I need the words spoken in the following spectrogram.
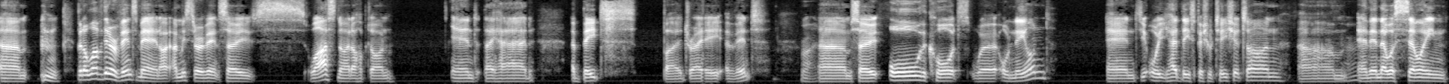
Um, but I love their events, man. I, I miss their events. So s- last night I hopped on, and they had a Beats by Dre event. Right. Um, so all the courts were all neon, and you, or you had these special T-shirts on, um, Alright. and then they were selling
